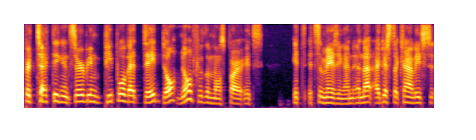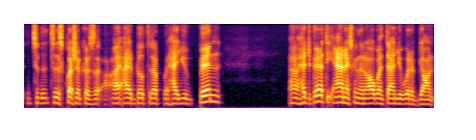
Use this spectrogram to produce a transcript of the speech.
protecting and serving people that they don't know for the most part, it's it's it's amazing. And and that I guess that kind of leads to, to, the, to this question because I, I built it up. Had you been uh, had you been at the annex when it all went down, you would have gone.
